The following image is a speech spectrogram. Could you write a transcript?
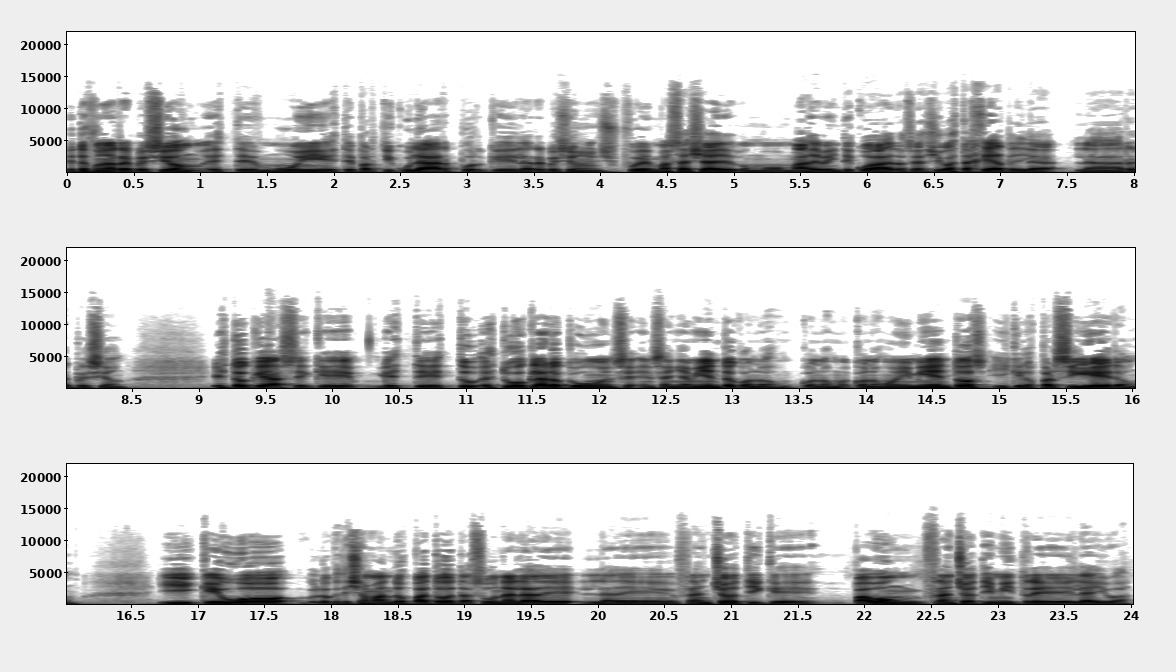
Esto fue una represión este, muy este, particular porque la represión fue más allá de como más de 20 cuadros, o sea, llegó hasta Herley la, la represión. ¿Esto qué hace? Que este, estu- estuvo claro que hubo un ensañamiento con los, con, los, con los movimientos y que los persiguieron. Y que hubo lo que se llaman dos patotas. Una la de, la de Franchotti, que Pavón Franchotti y Mitre Leiva.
